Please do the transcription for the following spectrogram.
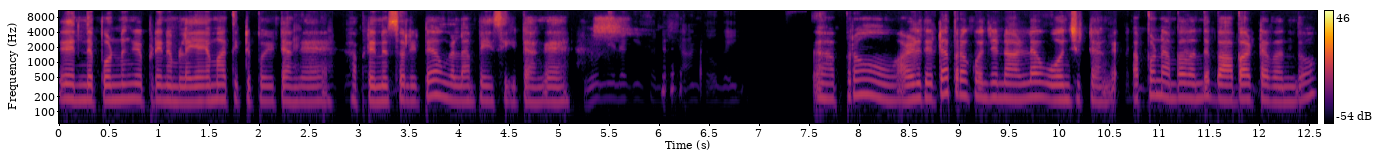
இந்த பொண்ணுங்க இப்படி நம்மளை ஏமாத்திட்டு போயிட்டாங்க அப்படின்னு சொல்லிட்டு அவங்க எல்லாம் பேசிக்கிட்டாங்க. அப்புறம் அழுதுட்டு அப்புறம் கொஞ்ச நாள்ல ஓஞ்சிட்டாங்க. அப்போ நம்ம வந்து பாபாட்ட வந்தோம்.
